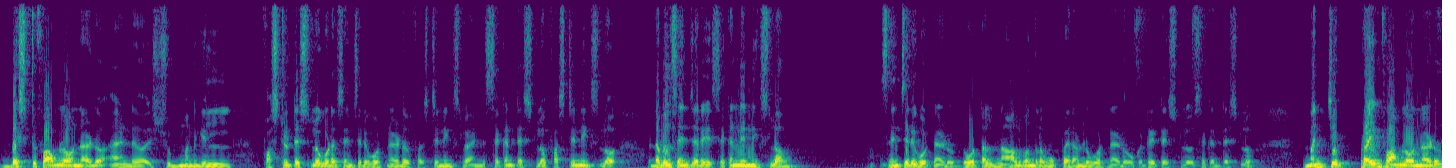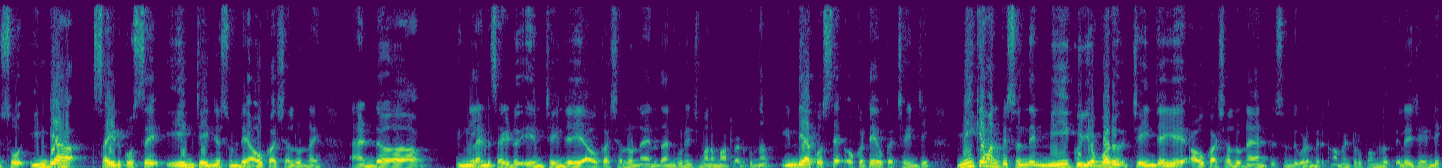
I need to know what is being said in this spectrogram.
బెస్ట్ ఫామ్లో ఉన్నాడు. అండ్ uh, శుభ్మన్ గిల్ ఫస్ట్ టెస్ట్లో కూడా సెంచరీ కొట్టినాడు ఫస్ట్ ఇన్నింగ్స్లో అండ్ సెకండ్ టెస్ట్లో ఫస్ట్ ఇన్నింగ్స్లో డబుల్ సెంచరీ సెకండ్ ఇన్నింగ్స్లో సెంచరీ కొట్టినాడు. టోటల్ నాలుగు వందల ముప్పై రన్లు కొట్టినాడు ఒకటే టెస్ట్లో సెకండ్ టెస్ట్లో మంచి ప్రైమ్ ఫామ్లో ఉన్నాడు. సో ఇండియా సైడ్కి వస్తే ఏం చేంజెస్ ఉండే అవకాశాలు ఉన్నాయి? అండ్ ఇంగ్లాండ్ సైడ్ ఏం చేంజ్ అయ్యే అవకాశాలు ఉన్నాయని దాని గురించి మనం మాట్లాడుకుందాం. ఇండియాకి వస్తే ఒకటే ఒక చేంజ్. మీకేమనిపిస్తుంది మీకు ఎవరు చేంజ్ అయ్యే అవకాశాలు ఉన్నాయనిపిస్తుంది కూడా మీరు కామెంట్ రూపంలో తెలియజేయండి.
